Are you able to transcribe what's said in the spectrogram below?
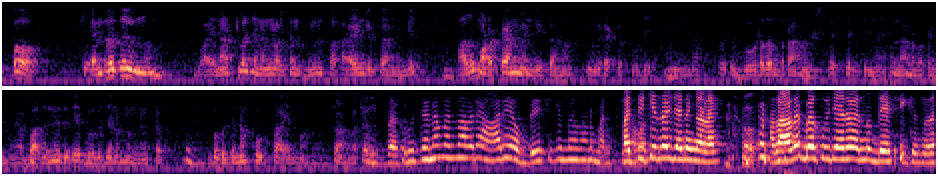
ഇപ്പോൾ കേന്ദ്രത്തിൽ നിന്നും വയനാട്ടിലെ ജനങ്ങൾക്ക് എന്തെങ്കിലും സഹായം കിട്ടുകയാണെങ്കിൽ അത് മുടക്കാൻ വേണ്ടിയിട്ടാണ് ഇവരൊക്കെ കൂടി ഇങ്ങനെ ഒരു ഗൂഢതന്ത്രം ആവിഷ്കരിച്ചിരിക്കുന്നത് എന്നാണ് പറയുന്നത്. അപ്പൊ അതിനെതിരെ ബഹുജന മുന്നേറ്റം ബഹുജന കൂട്ടായ്മ സമരം. ഈ ബഹുജനം എന്ന് അവർ ആരെയാ ഉദ്ദേശിക്കുന്നതെന്നാണ് മനസ്സിലാക്കുന്നത് പറ്റിക്കുന്ന ജനങ്ങളെ. അതാണ് ബഹുജനം എന്ന് ഉദ്ദേശിക്കുന്നത്.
